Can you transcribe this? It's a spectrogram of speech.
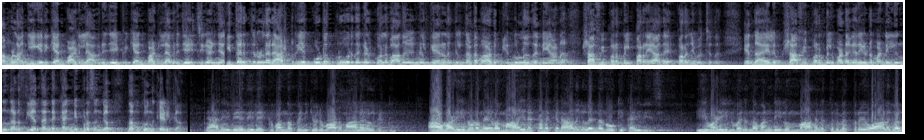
നമ്മൾ അംഗീകരിക്കാൻ പാടില്ല അവരെ ജയിപ്പിക്കാൻ പാടില്ല അവർ ജയിച്ചു കഴിഞ്ഞാൽ ഇത്തരത്തിലുള്ള രാഷ്ട്രീയ കൊടും ക്രൂരതകൾ കൊലപാതകങ്ങൾ കേരളത്തിൽ നടമാടും എന്നുള്ളത് തന്നെയാണ് ഷാഫി പറമ്പിൽ പറയാതെ പറഞ്ഞു വെച്ചത്. എന്തായാലും ഷാഫി പറമ്പിൽ വടകരയുടെ മണ്ണിൽ നിന്ന് നടത്തിയ തന്റെ കന്നി പ്രസംഗം നമുക്കൊന്ന് കേൾക്കാം. ഞാൻ ഈ വേദിയിലേക്ക് വന്നപ്പോൾ എനിക്ക് ഒരുപാട് മാലകൾ കിട്ടി. ആ വഴിയിലുടനീളം ആയിരക്കണക്കിന് ആളുകൾ എന്നെ നോക്കി കൈവീശി. ഈ വഴിയിൽ വരുന്ന വണ്ടിയിലും വാഹനത്തിലും എത്രയോ ആളുകൾ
